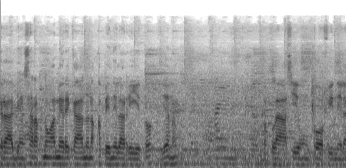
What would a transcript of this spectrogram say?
Grabe ang sarap ng Amerikano na kape nila rito. Yan oh. Baklase yung coffee nila.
